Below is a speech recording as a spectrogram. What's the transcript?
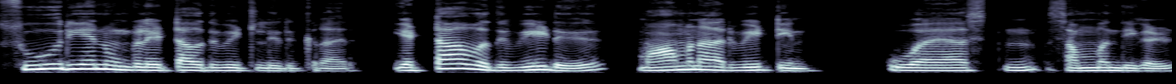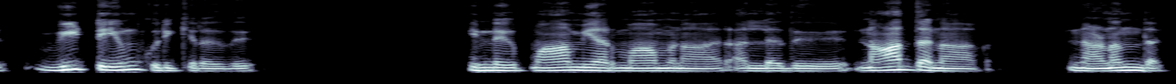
சூரியன் உங்கள் எட்டாவது வீட்டில் இருக்கிறார். எட்டாவது வீடு மாமனார் வீட்டின் உவயாஸ்ன் சம்பந்திகள் வீட்டையும் குறிக்கிறது. இந்த மாமியார் மாமனார் அல்லது நாதனார் நனந்தன்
